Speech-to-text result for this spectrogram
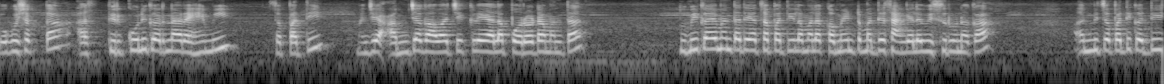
बघू शकता आज तिरकोणी करणार आहे मी चपाती. म्हणजे आमच्या गावाच्या इकडे याला परोठा म्हणतात. तुम्ही काय म्हणतात या चपातीला? मला कमेंटमध्ये सांगायला विसरू नका. आणि मी चपाती कधी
